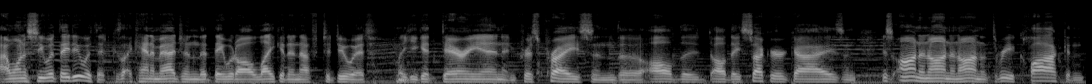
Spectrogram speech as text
I want to see what they do with it because I can't imagine that they would all like it enough to do it. Like you get Darian and Chris Price and the, all the all day sucker guys and just on and on and on at three o'clock and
